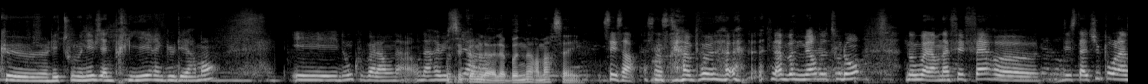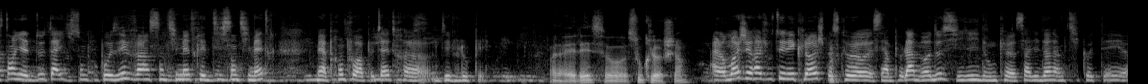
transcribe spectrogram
que les Toulonnais viennent prier régulièrement. Et donc voilà, on a, on a réussi C'est à... comme la, la bonne mère à Marseille. C'est ça, ça serait un peu la bonne mère de Toulon. Donc voilà, on a fait faire euh, des statues. Pour l'instant, il y a deux tailles qui sont proposées, 20 cm et 10 cm. Mais après, on pourra peut-être euh, développer. Voilà, elle est sous, sous cloche. hein. Alors moi, j'ai rajouté des cloches parce que c'est un peu la mode aussi. Donc euh, ça lui donne un petit côté euh,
